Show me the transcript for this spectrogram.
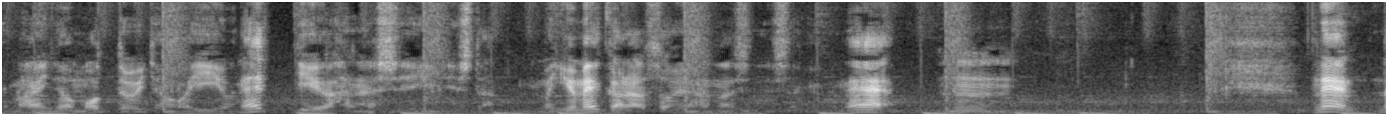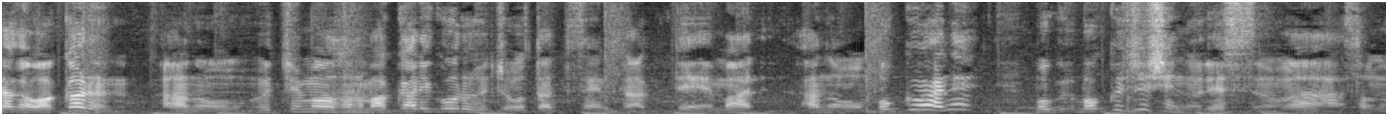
ーん、マインドを持っておいた方がいいよねっていう話でした。まあ、夢からそういう話でしたけどね。うん。ね、だからわかるあの、うちもそのまかりゴルフ上達センターって、まあ、あの、僕はね、僕、僕自身のレッスンは、その、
